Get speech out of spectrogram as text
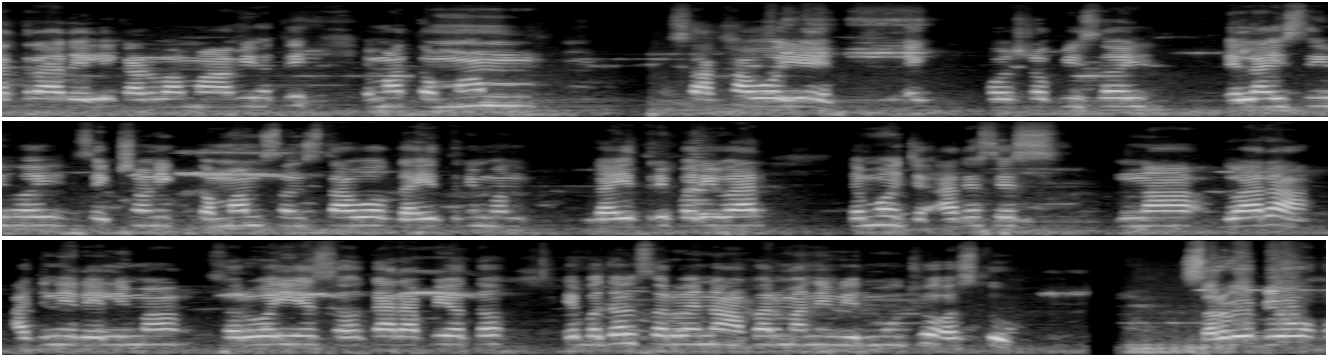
યાત્રા રેલી કાઢવામાં આવી હતી. એમાં તમામ શાખાઓએ એક પોસ્ટ ઓફિસ હોય, એલઆઈસી હોય, શૈક્ષણિક તમામ સંસ્થાઓ, ગાયત્રી ગાયત્રી પરિવાર તેમજ આરએસએસ ના દ્વારા આજની રેલીમાં સર્વેએ સહકાર આપ્યો હતો. એ બદલ સર્વેનો આભાર માની વિરમું છું અસ્તુ. સર્વેભ્યો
